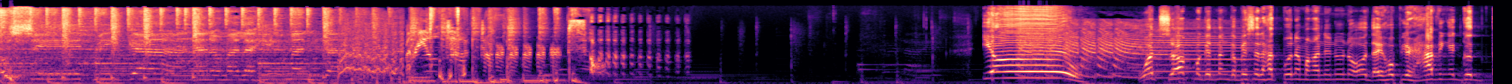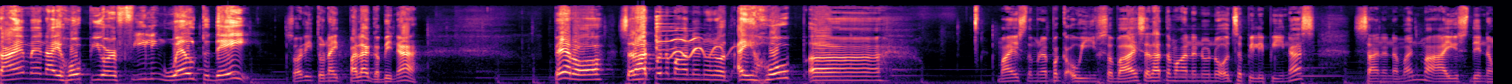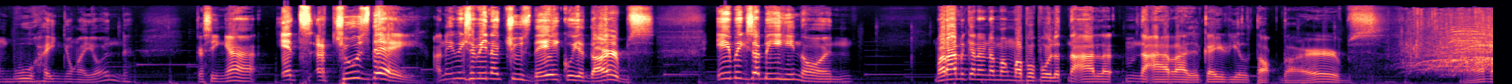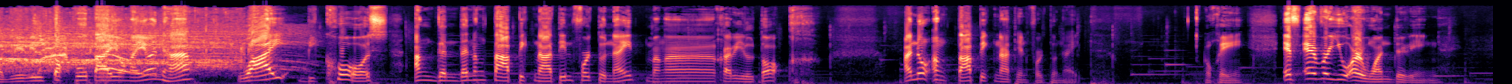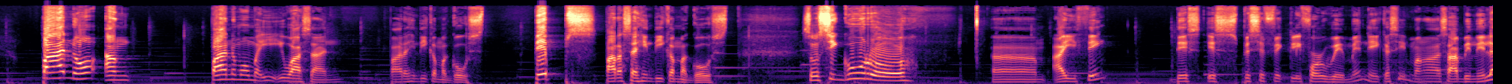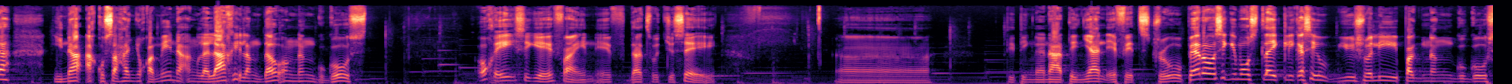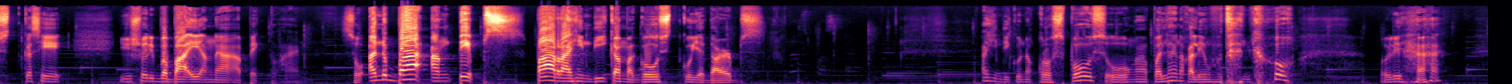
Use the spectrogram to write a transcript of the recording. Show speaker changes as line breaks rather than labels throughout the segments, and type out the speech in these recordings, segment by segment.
Oh shit, bigan, ano malahiman ka
Real Talk Darbs.
Yo! What's up? Magandang gabi sa lahat po ng mga nanonood. I hope you're having a good time and I hope you're feeling well today. Sorry, tonight pala, gabi na. Pero, sa lahat po ng mga nanonood, I hope uh, maayos naman ang pagka-uwi nyo sa bahay. Sa lahat ng mga nanonood sa Pilipinas, sana naman maayos din ang buhay nyo ngayon. Kasi nga, it's a Tuesday! Ano ibig sabihin ng Tuesday, Kuya Darbs? Ibig sabihin nun, marami ka na namang mapupulot na, ala- na aral kay Real Talk Darbs. Ah, magre-real talk po tayo ngayon, ha? Why? Because ang ganda ng topic natin for tonight, mga ka-real talk. Ano ang topic natin for tonight? Okay? If ever you are wondering, paano ang paano mo maiiwasan para hindi ka mag-ghost? Tips para sa hindi ka mag-ghost. So siguro um, I think this is specifically for women eh kasi mga sabi nila inaakusahan nyo kami na ang lalaki lang daw ang nanggo-ghost. Okay, sige, fine if that's what you say. Uh, titingnan natin yan if it's true. Pero sige, most likely kasi usually pag nang-ghost kasi usually babae ang naaapektuhan. So ano ba ang tips para hindi ka mag-ghost, Kuya Darbs? Ay, hindi ko na cross-post. Oo nga pala, nakalimutan ko. Uli, ha?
